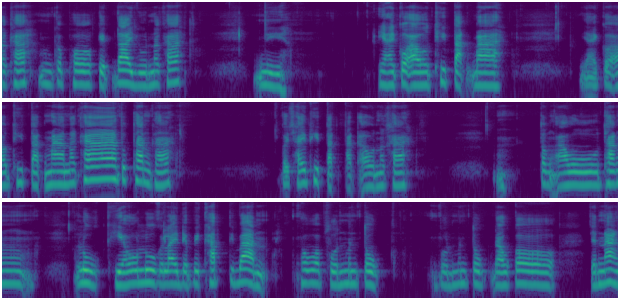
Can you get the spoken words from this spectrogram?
นะคะ มันก็พอเก็บได้อยู่นะคะ นี่ ยายก็เอาที่ตักมายายก็เอาที่ตักมานะคะ ทุกท่านค่ะ ก็ใช้ที่ตักตักเอานะคะ ต้องเอาทั้งลูกเขียวลูกอะไรเดี๋ยวไปคัดที่บ้าน เพราะว่าฝนมันตกฝนมันตกเราก็จะนั่ง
